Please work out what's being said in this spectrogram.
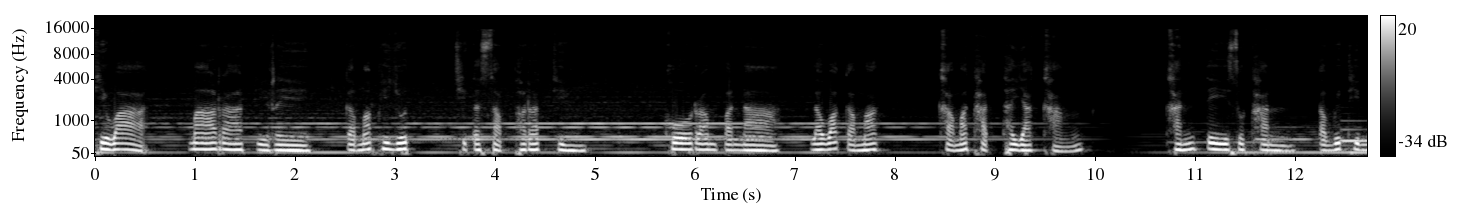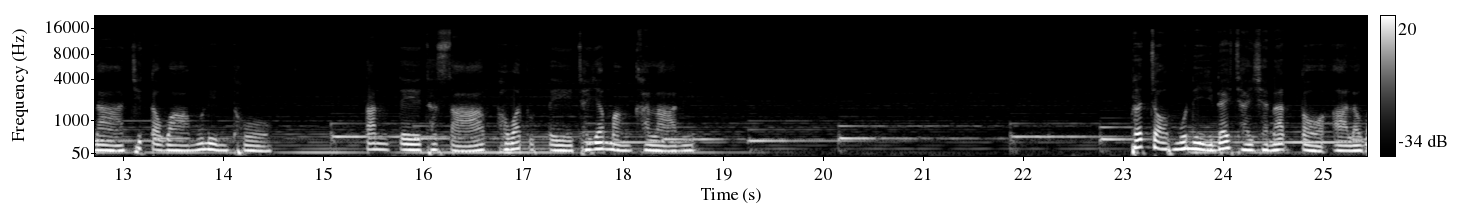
ที่ว่ามาราติเรกมพิยุตชิตสัพพรัตทิง โครัมปนาละวกมักขมทัตทยักขัง ขันตีสุทัน ตวิธินาชิตวามุนินโท ตันเตทสาภวตุเตชยมังคลานิ พระจอมมุนีได้ชัยชนะต่ออาลว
